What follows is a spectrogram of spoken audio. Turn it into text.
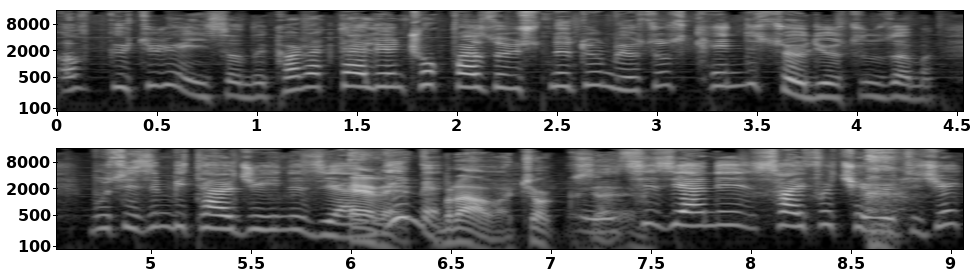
alıp götürüyor insanı. Karakterlerin çok fazla üstüne durmuyorsunuz. Kendi söylüyorsunuz ama. Bu sizin bir tercihiniz yani evet, değil mi? bravo, çok güzel. Ee, Siz yani sayfa çevirtecek.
